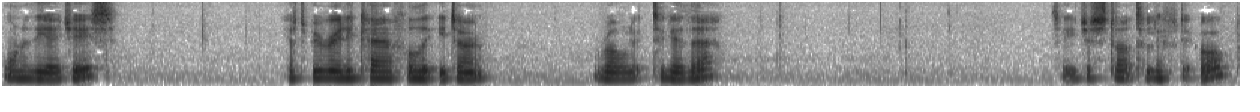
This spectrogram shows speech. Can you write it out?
one of the edges you have to be really careful that you don't roll it together. So you just start to lift it up.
